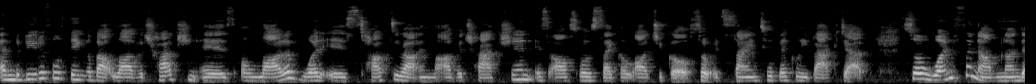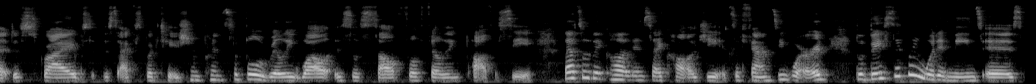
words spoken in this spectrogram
And the beautiful thing about law of attraction is a lot of what is talked about in law of attraction is also psychological. So, it's scientifically backed up. So, one phenomenon that describes this expectation principle really well is the self fulfilling prophecy. That's what they call it in psychology. It's a fancy word, but basically, what it means is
